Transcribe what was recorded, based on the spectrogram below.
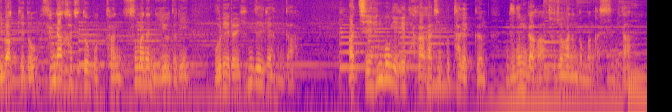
이 밖에도 생각하지도 못한 수많은 이유들이 우리를 힘들게 합니다. 마치 행복에게 다가가지 못하게끔 누군가가 조종하는 것만 같습니다.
